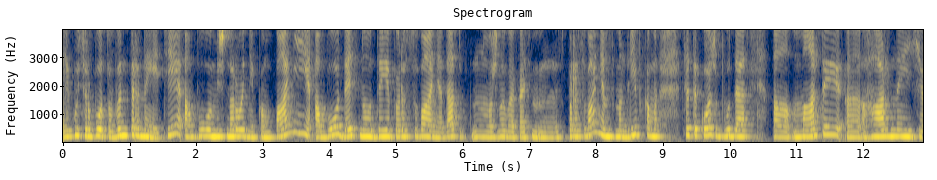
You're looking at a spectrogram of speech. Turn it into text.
якусь роботу в інтернеті або міжнародні компанії, або десь ну, де є пересування, да? тобто, можливо, якась з пересуванням, з мандрівками, це також буде мати е, гарний.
